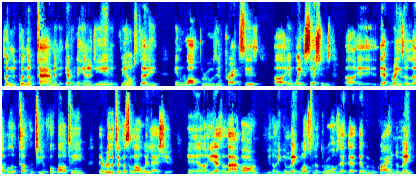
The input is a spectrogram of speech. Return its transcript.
putting, putting the time and the effort and energy in and film study and walkthroughs and practices – uh, in weight sessions, uh, that brings a level of toughness to your football team that really took us a long way last year. and uh, he has a live arm. You know, he can make most of the throws that that, that we require him to make,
